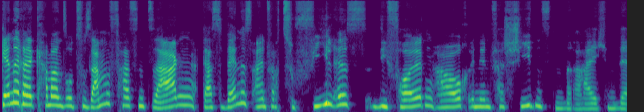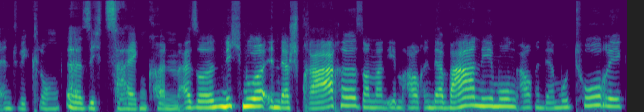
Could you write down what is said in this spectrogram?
generell kann man so zusammenfassend sagen, dass wenn es einfach zu viel ist, die Folgen auch in den verschiedensten Bereichen der Entwicklung äh, sich zeigen können. Also nicht nur in der Sprache, sondern eben auch in der Wahrnehmung, auch in der Motorik.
